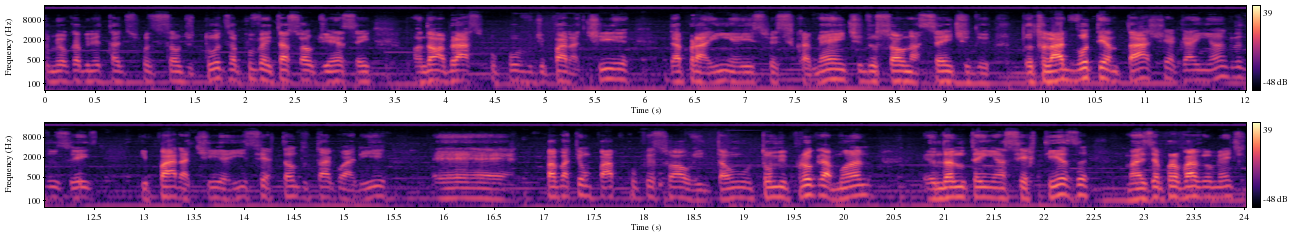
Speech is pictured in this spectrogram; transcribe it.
o meu gabinete está à disposição de todos. Aproveitar a sua audiência aí, mandar um abraço para o povo de Paraty, da Prainha aí especificamente, do Sol Nascente do, do outro lado. Vou tentar chegar em Angra dos Reis e Paraty aí, Sertão do Taguari, é, para bater um papo com o pessoal. Então, estou me programando, eu ainda não tenho a certeza, mas é provavelmente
